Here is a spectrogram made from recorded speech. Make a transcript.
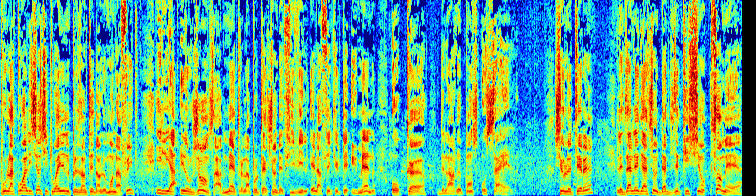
Pour la coalition citoyenne présentée dans le monde Afrique, il y a urgence à mettre la protection des civils et la sécurité humaine au cœur de la réponse au Sahel. Sur le terrain, les allégations d'exécution sommaire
